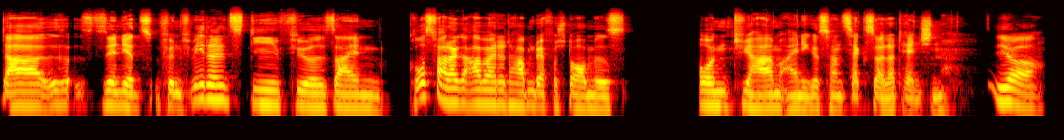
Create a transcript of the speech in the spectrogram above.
Da sind jetzt fünf Mädels, die für seinen Großvater gearbeitet haben, der verstorben ist. Und wir haben einiges an sexueller Tension. Ja.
